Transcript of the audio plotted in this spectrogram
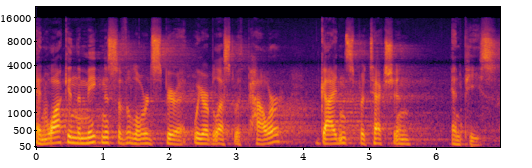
and walk in the meekness of the Lord's Spirit, we are blessed with power, guidance, protection, and peace.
